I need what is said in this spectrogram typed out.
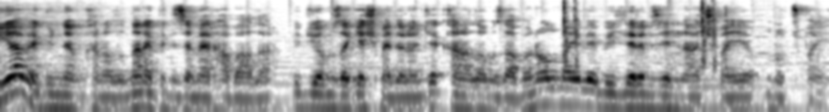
Dünya ve Gündem kanalından hepinize merhabalar. Videomuza geçmeden önce kanalımıza abone olmayı ve bildirim zilini açmayı unutmayın.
